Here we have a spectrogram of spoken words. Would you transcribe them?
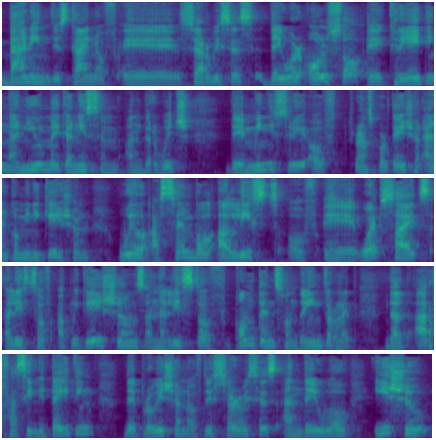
banning this kind of uh, services, they were also uh, creating a new mechanism under which the Ministry of Transportation and Communication will assemble a list of uh, websites, a list of applications, and a list of contents on the internet that are facilitating the provision of these services, and they will issue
